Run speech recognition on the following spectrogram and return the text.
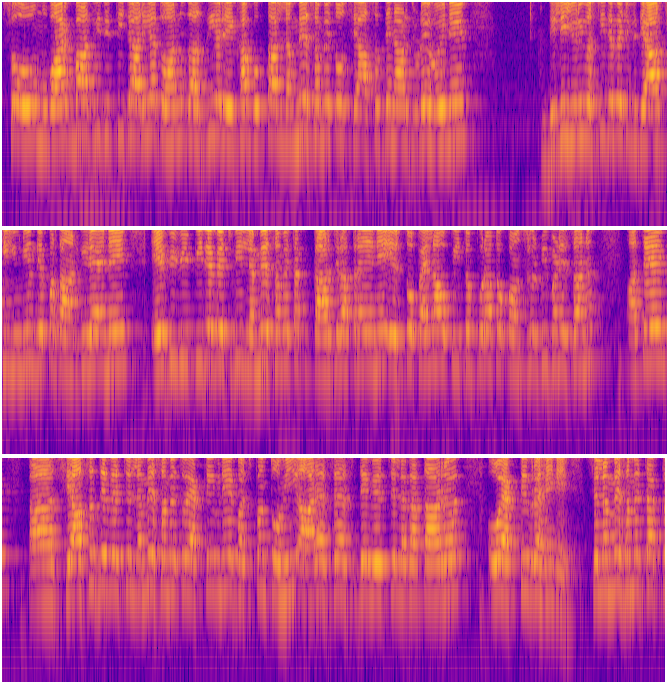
ਸੋ ਮੁਬਾਰਕਬਾਦ ਵੀ ਦਿੱਤੀ ਜਾ ਰਹੀ ਹੈ। ਤੁਹਾਨੂੰ ਦੱਸ ਦਈਏ, ਰੇਖਾ ਗੁਪਤਾ ਲੰਮੇ ਸਮੇਂ ਤੋਂ ਸਿਆਸਤ ਦੇ ਨਾਲ ਜੁੜੇ ਹੋਏ ਨੇ ਦਿੱਲੀ ਯੂਨੀਵਰਸਿਟੀ ਦੇ ਵਿੱਚ ਵਿਦਿਆਰਥੀ ਯੂਨੀਅਨ ਦੇ ਪ੍ਰਧਾਨ ਵੀ ਰਹੇ ਨੇ ਏਬੀਵੀਪੀ ਦੇ ਵਿੱਚ ਵੀ ਲੰਮੇ ਸਮੇਂ ਤੱਕ ਕਾਰਜਰਤ ਰਹੇ ਨੇ। ਇਸ ਤੋਂ ਪਹਿਲਾਂ ਉਹ ਪੀਤਮਪੁਰਾ ਤੋਂ ਕਾਉਂਸਲਰ ਵੀ ਬਣੇ ਸਨ ਅਤੇ ਸਿਆਸਤ ਦੇ ਵਿੱਚ ਲੰਮੇ ਸਮੇਂ ਤੋਂ ਐਕਟਿਵ ਨੇ। ਬਚਪਨ ਤੋਂ ਹੀ ਆਰਐਸਐਸ ਦੇ ਵਿੱਚ ਲਗਾਤਾਰ ਉਹ ਐਕਟਿਵ ਰਹੇ ਨੇ। ਸੇ, ਲੰਮੇ ਸਮੇਂ ਤੱਕ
